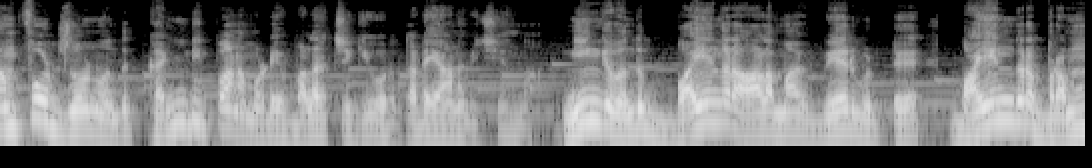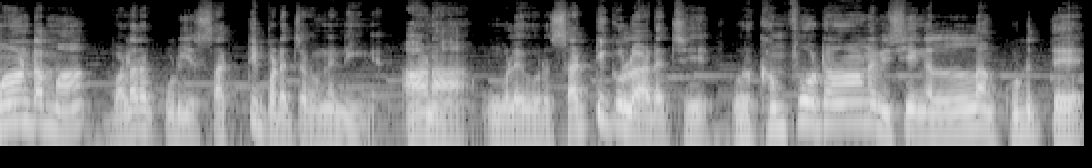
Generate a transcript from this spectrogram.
கம்ஃபோர்ட் ஜோன் வந்து கண்டிப்பாக நம்மளுடைய வளர்ச்சிக்கு ஒரு தடையான விஷயம் தான் வந்து பயங்கர ஆழமாக வேர்விட்டு பயங்கர பிரம்மாண்டமாக வளரக்கூடிய சக்தி படைச்சவங்க நீங்க. ஆனால் உங்களை ஒரு சட்டிக்குள்ளே அடைச்சி ஒரு கம்ஃபோர்ட்டான விஷயங்கள் எல்லாம் கொடுத்து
